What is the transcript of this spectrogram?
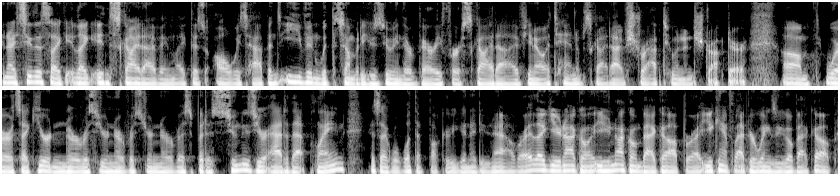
And I see this like like in skydiving, like this always happens, even with somebody who's doing their very first skydive, you know, a tandem skydive strapped to an instructor, um, where it's like you're nervous, you're nervous, you're nervous, but as soon as you're out of that plane, it's like, well, what the fuck are you gonna do now, right? Like you're not going, you're not going back up, right? You can't flap your wings and go back up.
